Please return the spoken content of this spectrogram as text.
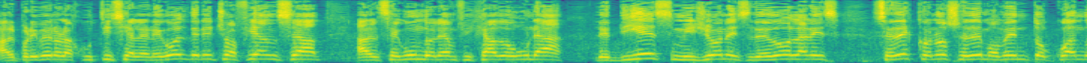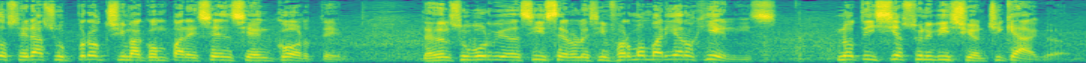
Al primero la justicia le negó el derecho a fianza, al segundo le han fijado una de 10 millones de dólares. Se desconoce de momento cuándo será su próxima comparecencia en corte. Desde el suburbio de Cícero les informó Mariano Gielis, Noticias Univision, Chicago.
